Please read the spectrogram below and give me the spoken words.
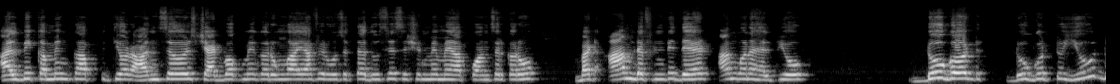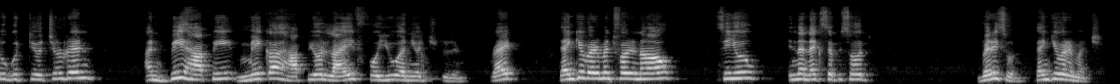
I'll be coming up with your answers chat box में करूँगा या फिर हो सकता है दूसरे सेशन में मैं आपको आंसर करूँ but I'm definitely there I'm gonna help you do good do good to you do good to your children and be happy make a happier life for you and your children right thank you very much for now see you in the next episode very soon thank you very much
